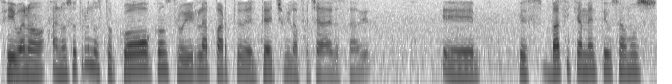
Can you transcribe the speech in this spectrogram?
Sí, bueno, a nosotros nos tocó construir la parte del techo y la fachada del estadio. Eh, es básicamente usamos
